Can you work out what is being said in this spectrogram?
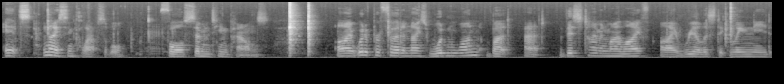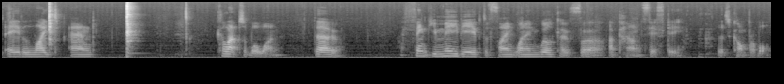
It's nice and collapsible for £17. I would have preferred a nice wooden one, but at this time in my life, I realistically need a light and collapsible one. Though, I think you may be able to find one in Wilko for a pound fifty that's comparable.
